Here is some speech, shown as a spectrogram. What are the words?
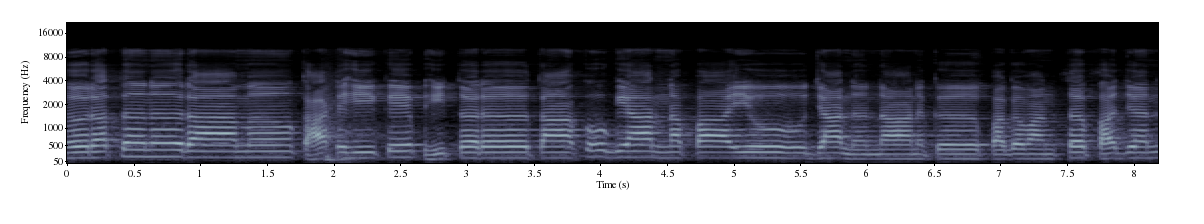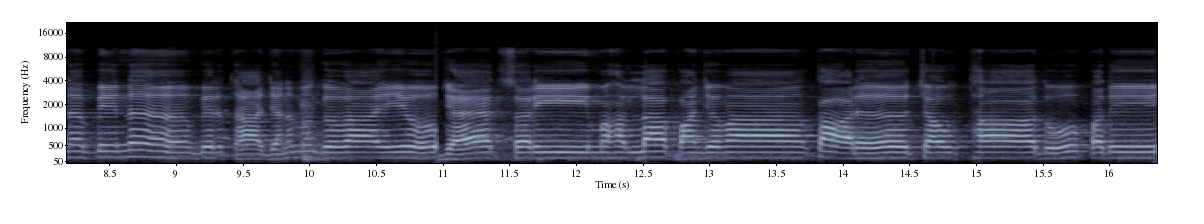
ਰਤਨ ਰਾਮ, ਘਟ ਹੀ ਕੇ ਭੀਤਰ, ਤਾਂ ਕੋ ਗਿਆਨ ਨ ਪਾਇਓ। ਜਨ ਨਾਨਕ, ਭਗਵੰਤ ਭਜਨ ਬਿਨ ਬਿਰਥਾ ਜਨਮ ਗਵਾਇਓ। ਜੈ ਸਰੀ ਮਹੱਲਾ ਪੰਜਵਾਂ, ਘਰ ਚੌਥਾ ਦੋ ਪਦੇ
